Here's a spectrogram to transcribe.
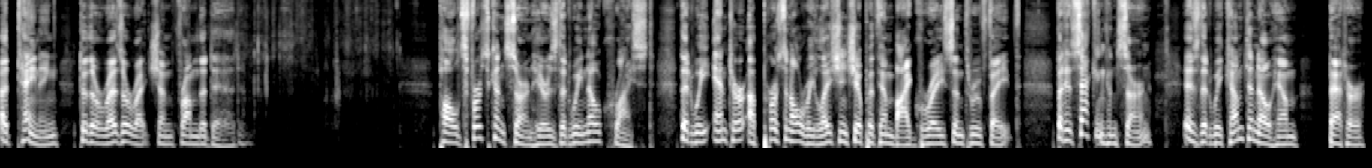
attaining to the resurrection from the dead. Paul's first concern here is that we know Christ, that we enter a personal relationship with him by grace and through faith. But his second concern is that we come to know him better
